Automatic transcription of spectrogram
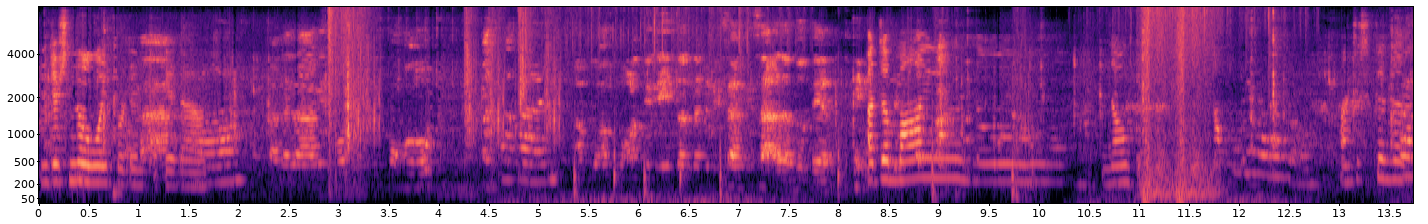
And there's no way for them to get out. Panalangin mo, mo ko. saan? Ako ang coordinator ng Rizal ni Sara Duterte. At the mine, no, no, no. I'm just gonna.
